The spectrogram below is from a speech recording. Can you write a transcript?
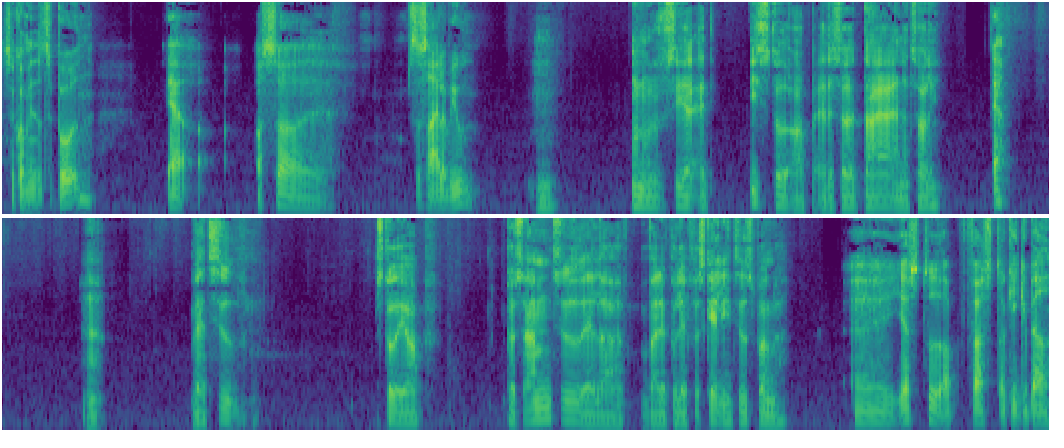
så går vi ned til båden. Ja, og så, øh, så sejler vi ud. Og når du siger, at I stod op, er det så dig og Anatoly? Ja. Ja. Hvad tid stod I op? På samme tid, eller var det på lidt forskellige tidspunkter? Øh, jeg stod op først og gik i bad,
